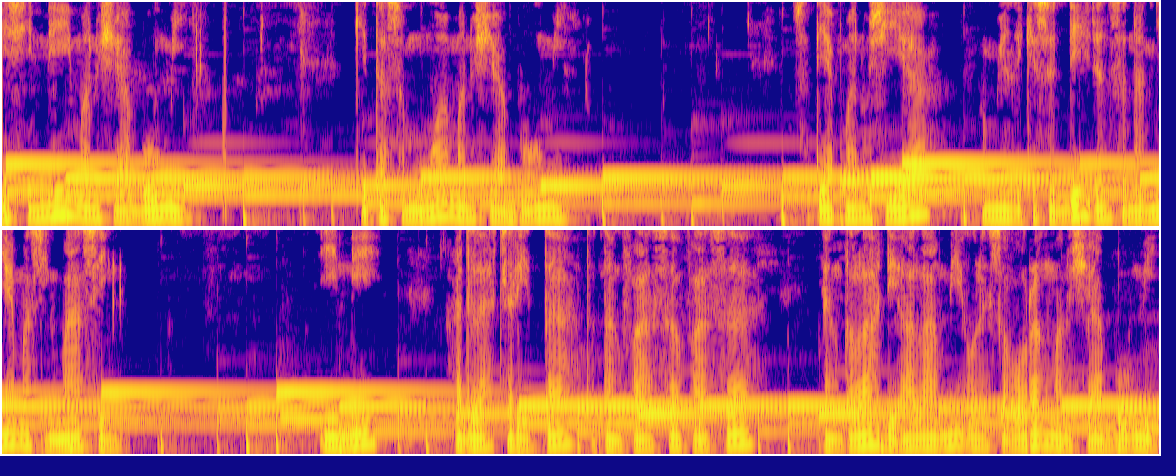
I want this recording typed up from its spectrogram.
Di sini manusia bumi. Kita semua manusia bumi. Setiap manusia memiliki sedih dan senangnya masing-masing. Ini adalah cerita tentang fase-fase yang telah dialami oleh seorang manusia bumi.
